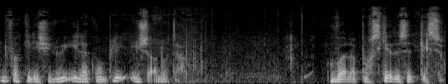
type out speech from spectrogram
une fois qu'il est chez lui, il accomplit Inch'Allah. Voilà pour ce qui est de cette question.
